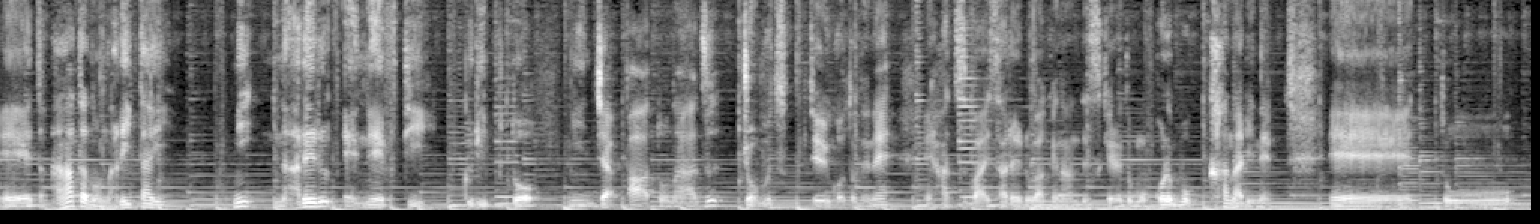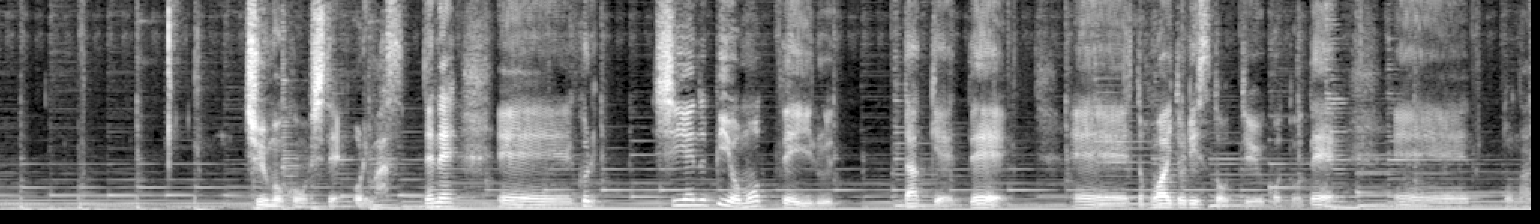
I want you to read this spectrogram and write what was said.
えっ、と、あなたのなりたいになれる NFT クリプト忍者パートナーズジョブズということでね、発売されるわけなんですけれども、これ僕かなりね、えーっと、注目をしております。でね、えークリ CNP を持っているだけで、えーっと、ホワイトリストっていうことで、えーと、なん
